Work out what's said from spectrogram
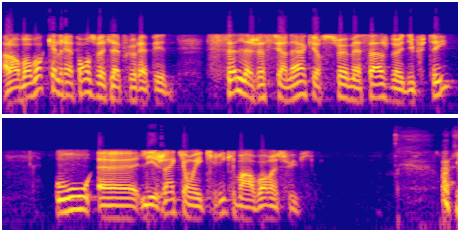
Alors, on va voir quelle réponse va être la plus rapide. Celle de la gestionnaire qui a reçu un message d'un député ou euh, les gens qui ont écrit qui vont avoir un suivi. OK,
